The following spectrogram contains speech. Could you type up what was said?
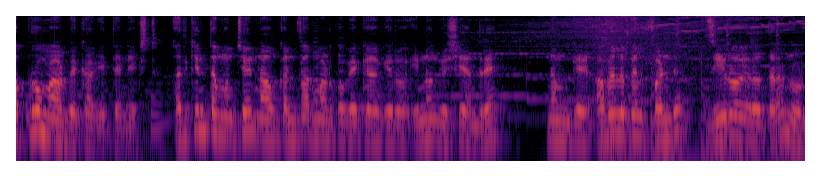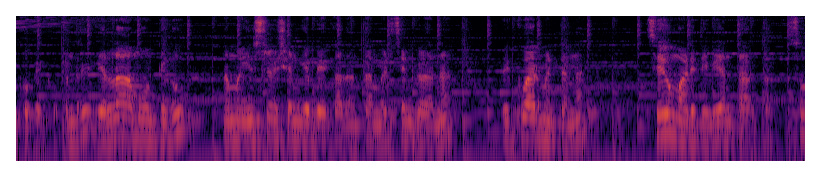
ಅಪ್ರೂವ್ ಮಾಡಬೇಕಾಗಿತ್ತೆ ನೆಕ್ಸ್ಟ್ ಅದಕ್ಕಿಂತ ಮುಂಚೆ ನಾವು ಕನ್ಫರ್ಮ್ ಮಾಡ್ಕೋಬೇಕಾಗಿರೋ ಇನ್ನೊಂದು ವಿಷಯ ಅಂದರೆ ನಮಗೆ ಅವೈಲಬಲ್ ಫಂಡ್ ಝೀರೋ ಇರೋ ಥರ ನೋಡ್ಕೋಬೇಕು. ಅಂದರೆ ಎಲ್ಲ ಅಮೌಂಟಿಗೂ ನಮ್ಮ ಇನ್ಸ್ಟಿಟ್ಯೂಷನ್ಗೆ ಬೇಕಾದಂಥ ಮೆಡಿಸಿನ್ಗಳನ್ನು ರಿಕ್ವೈರ್ಮೆಂಟನ್ನು ಸೇವ್ ಮಾಡಿದ್ದೀವಿ ಅಂತ ಅರ್ಥ. ಸೊ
